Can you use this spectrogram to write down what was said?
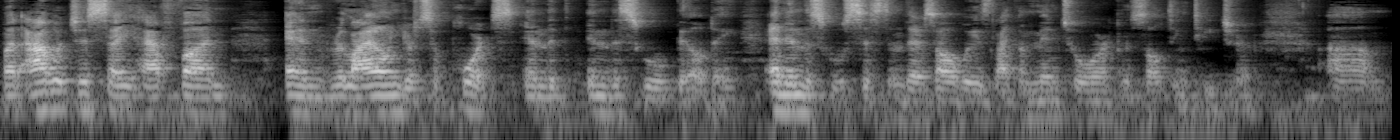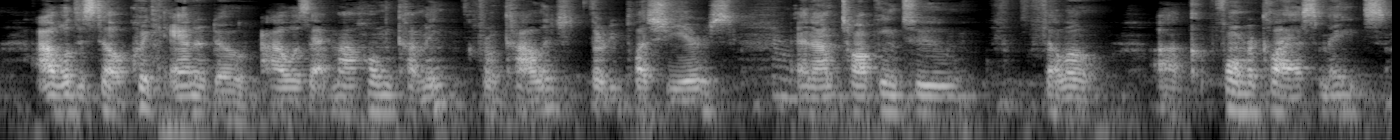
But I would just say have fun and rely on your supports in the in the school building and in the school system. There's always like a mentor, consulting teacher. Um, I will just tell a quick anecdote. I was at my homecoming from college, 30 plus years, and I'm talking to fellow uh, former classmates.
